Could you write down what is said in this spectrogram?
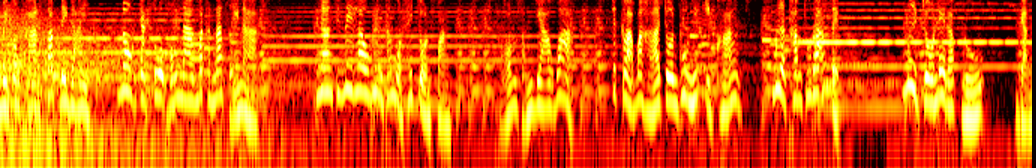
ไม่ต้องการทรัพย์ใดๆ นอกจากตัวของนางมัทนาเสนา นางจึงได้เล่าเรื่องทั้งหมดให้โจรฟัง พร้อมสัญญาว่าจะกลับมาหาโจรผู้นี้อีกครั้ง เมื่อทำธุระเสร็จ เมื่อโจรได้รับรู้ ดัง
